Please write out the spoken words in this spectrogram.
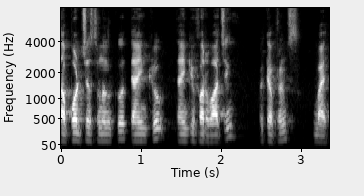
సపోర్ట్ చేస్తున్నందుకు thank you thank you for watching okay friends bye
